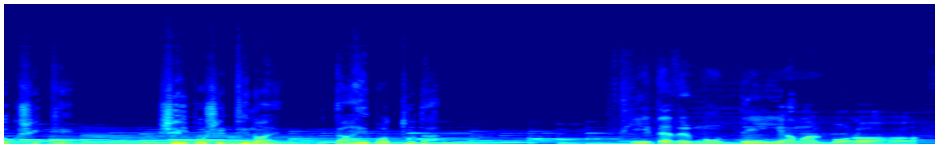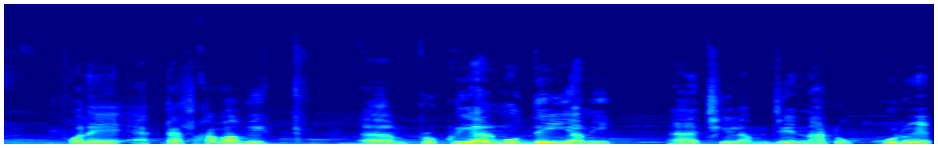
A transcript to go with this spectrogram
লোকশিক্ষে শিল্পসিদ্ধি নয় দায়বদ্ধতা। থিয়েটারের মধ্যেই আমার বড় হওয়া ফলে একটা স্বাভাবিক প্রক্রিয়ার মধ্যেই আমি ছিলাম যে নাটক করে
